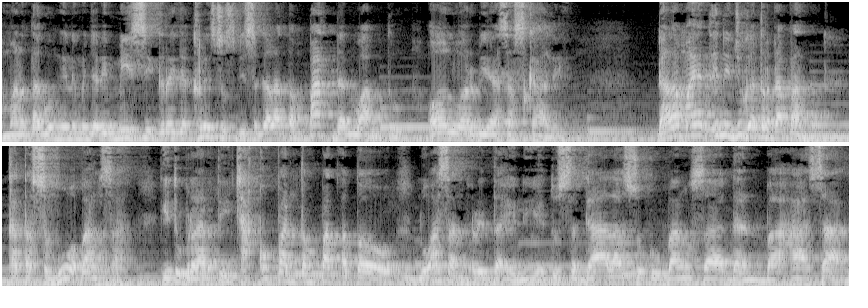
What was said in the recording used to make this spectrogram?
Amanat agung ini menjadi misi gereja Kristus di segala tempat dan waktu. Oh luar biasa sekali. Dalam ayat ini juga terdapat kata semua bangsa itu berarti cakupan tempat atau luasan perintah ini yaitu segala suku bangsa dan bahasa.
